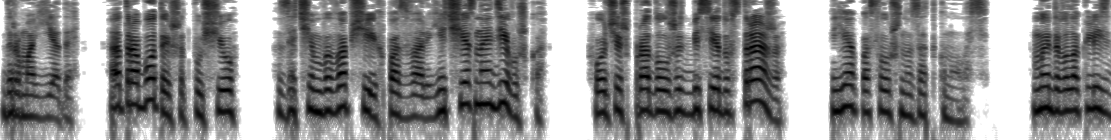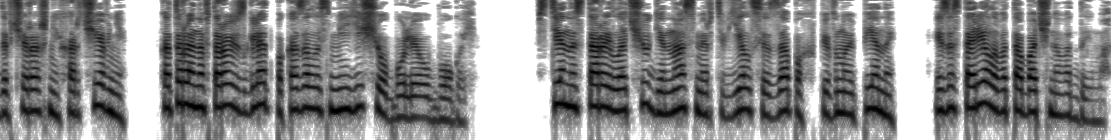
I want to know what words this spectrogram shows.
дармоеды. Отработаешь — отпущу. Зачем вы вообще их позвали? Я честная девушка. Хочешь продолжить беседу в страже?» Я послушно заткнулась. Мы доволоклись до вчерашней харчевни, которая на второй взгляд показалась мне еще более убогой. В стены старой лачуги насмерть въелся запах пивной пены и застарелого табачного дыма.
